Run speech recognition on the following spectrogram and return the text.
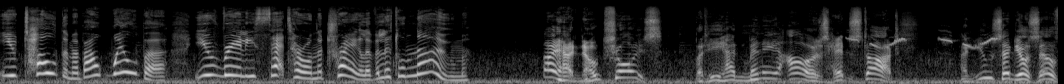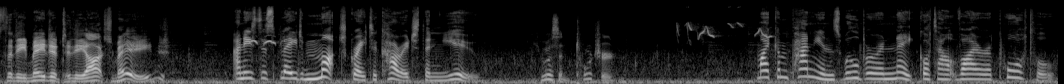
You told them about Wilbur! You really set her on the trail of a little gnome! I had no choice, but he had many hours head start. And you said yourself that he made it to the Archmage. And he's displayed much greater courage than you. He wasn't tortured. My companions, Wilbur and Nate, got out via a portal.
